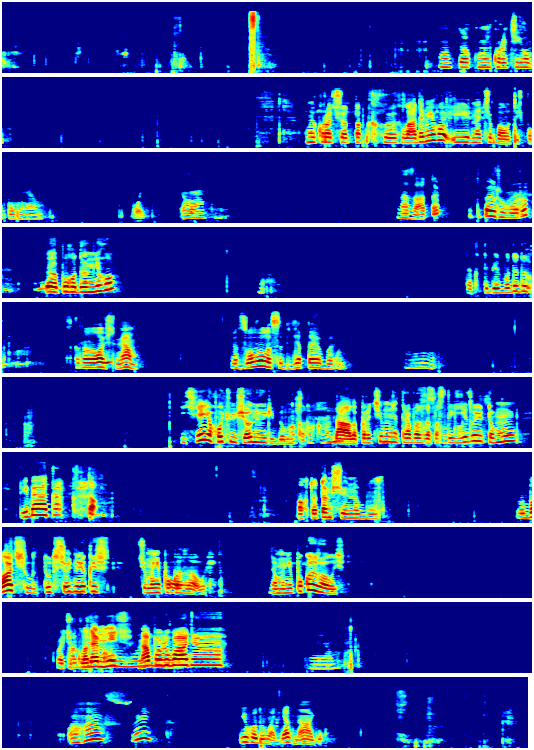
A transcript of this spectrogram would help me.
От так ми, коротше, його. Ми, коротше, от так гладимо його і наче баутись поповняємо. Ой, вам Назад. І тепер вгору. Е, погодуємо його. Так, тобі буде до. Сказала, ось ням. Я зловилася для тебе. на меня. І ще я хочу ще одного ребенка. Да, але перед цим мені треба запасти їжею, тому, ребята, та. А хто там щойно був? Ви бачили, тут сьогодні якийсь. Чи мені показалось? Да, мені показалось. Коротше, А вкладемо де ніч на полювання. Прям. Ага, шит. І годувати, я знаю.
